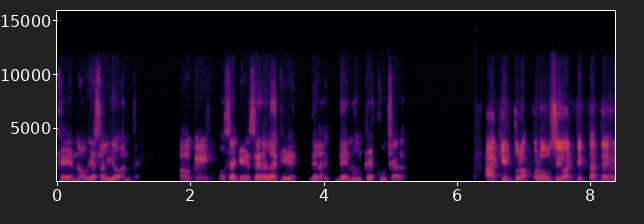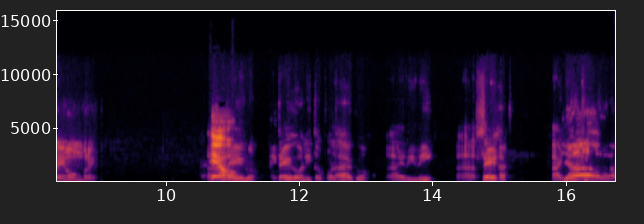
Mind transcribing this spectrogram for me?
que no había salido antes. ok. O sea que esa era la que de, la, de nunca escuchada. ¿A quién tú le has producido artistas de renombre? A. Tego, Tego, Lito Polaco, a Eddie a Ceja, a Ya, Yankee. la,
